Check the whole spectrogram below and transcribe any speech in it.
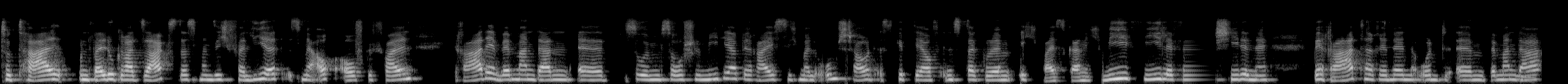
total, und weil du gerade sagst, dass man sich verliert, ist mir auch aufgefallen, gerade wenn man dann äh, so im Social-Media-Bereich sich mal umschaut, es gibt ja auf Instagram, ich weiß gar nicht, wie viele verschiedene Beraterinnen und ähm, wenn man da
